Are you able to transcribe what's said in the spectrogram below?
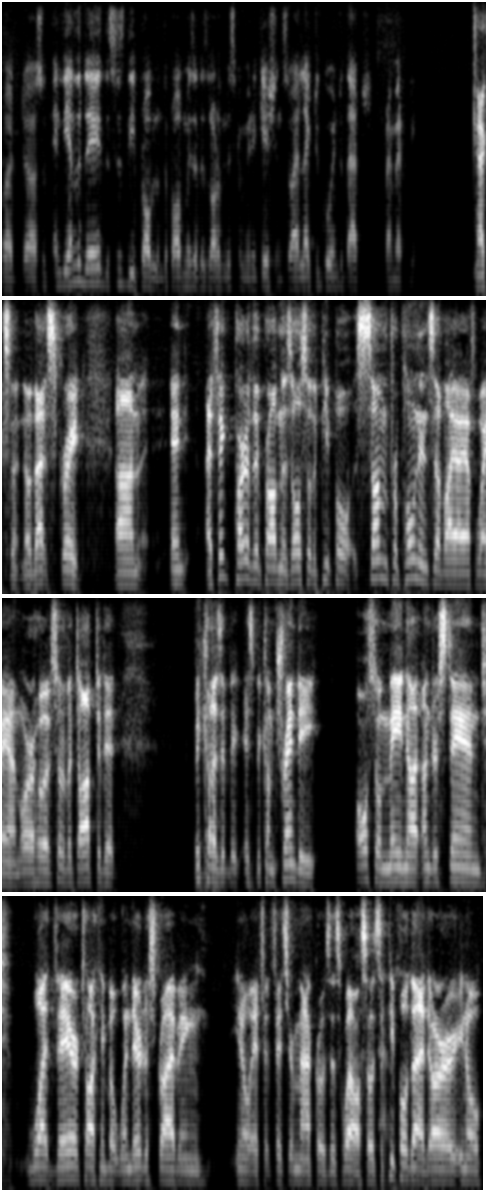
But uh, so at the end of the day, this is the problem. The problem is that there's a lot of miscommunication. So I'd like to go into that primarily. Excellent. No, that's great. Um, and I think part of the problem is also the people, some proponents of IIFYM or who have sort of adopted it because it be, it's become trendy, also may not understand what they're talking about when they're describing, you know, if it fits your macros as well. So it's the people that are, you know,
